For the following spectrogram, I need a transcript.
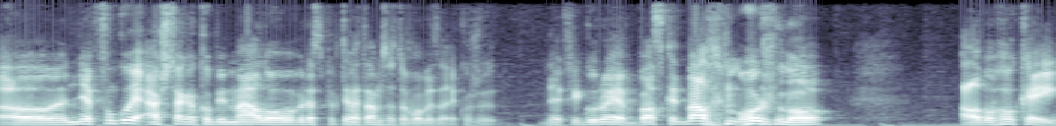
uh, nefunguje až tak, ako by malo, respektíve tam sa to vôbec akože nefiguruje. V basketbale možno, alebo v hokeji.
